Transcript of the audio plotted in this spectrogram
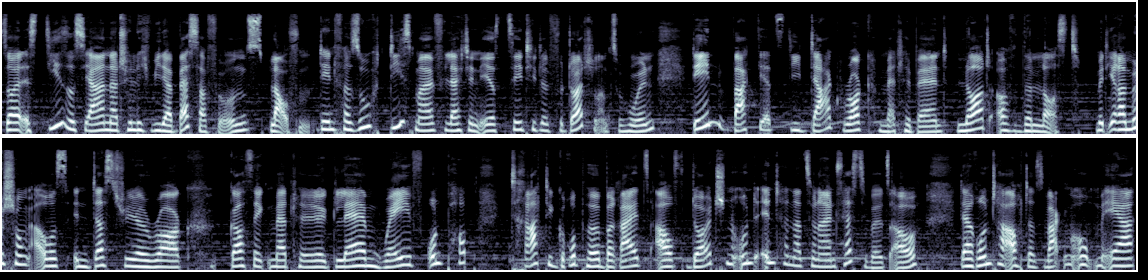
soll es dieses Jahr natürlich wieder besser für uns laufen. Den Versuch, diesmal vielleicht den ESC-Titel für Deutschland zu holen, den wagt jetzt die Dark Rock Metal Band Lord of the Lost. Mit ihrer Mischung aus Industrial Rock, Gothic Metal, Glam, Wave und Pop trat die Gruppe bereits auf deutschen und internationalen Festivals auf, darunter auch das Wacken Open Air,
